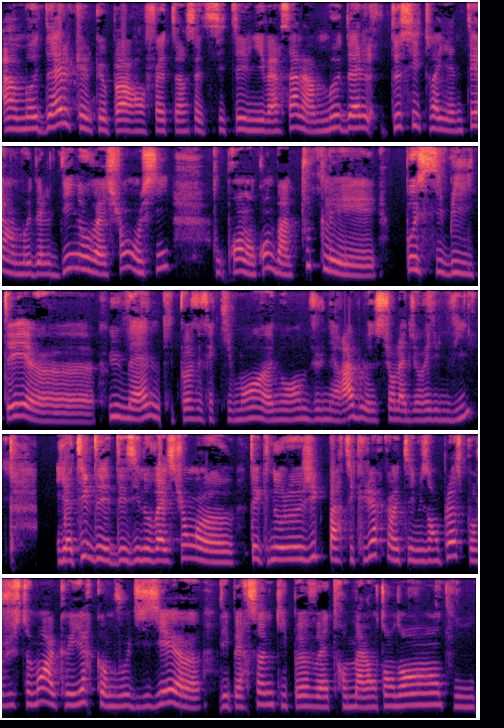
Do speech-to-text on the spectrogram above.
un modèle quelque part en fait, hein, cette cité universelle, un modèle de citoyenneté, un modèle d'innovation aussi pour prendre en compte ben, toutes les possibilités euh, humaines qui peuvent effectivement euh, nous rendre vulnérables sur la durée d'une vie. Y a-t-il des, innovations euh, technologiques particulières qui ont été mises en place pour justement accueillir, comme vous le disiez, des personnes qui peuvent être malentendantes ou,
